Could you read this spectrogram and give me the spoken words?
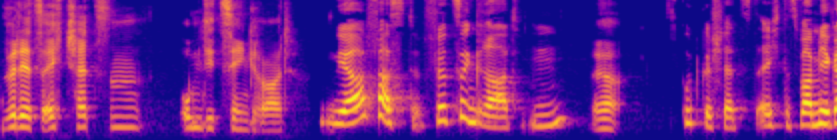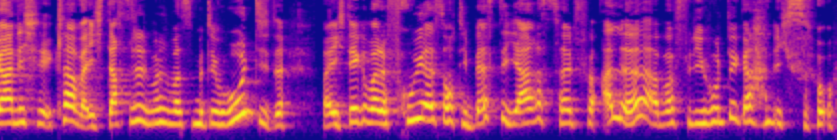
würde jetzt echt schätzen, um die 10 Grad. Ja, fast. 14 Grad. Mhm. Ja. Gut geschätzt, echt. Das war mir gar nicht klar, weil ich dachte immer, was mit dem Hund. Weil ich denke mal, der Frühjahr ist doch die beste Jahreszeit für alle, aber für die Hunde gar nicht so.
